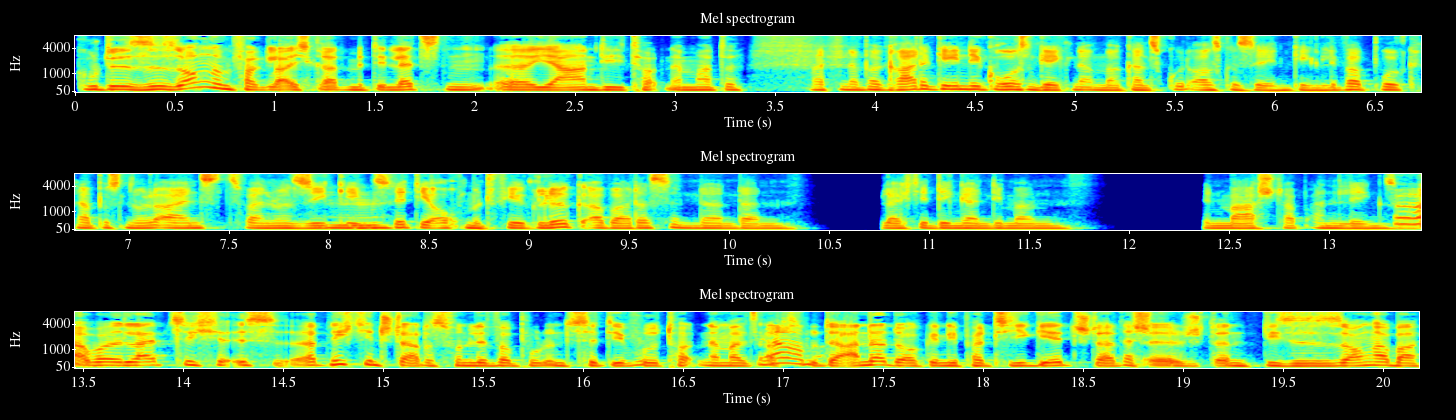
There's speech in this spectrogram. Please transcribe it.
gute Saison im Vergleich gerade mit den letzten äh, Jahren, die Tottenham hatte. Hatten aber gerade gegen die großen Gegner immer ganz gut ausgesehen. Gegen Liverpool knappes 0-1, 2-0 Sieg mhm. gegen City, auch mit viel Glück, aber das sind dann, dann vielleicht die Dinge, an die man den Maßstab anlegen soll. Ja, aber Leipzig ist, hat nicht den Status von Liverpool und City, wo Tottenham als ja, absoluter Underdog in die Partie geht, statt äh, stand diese Saison. Aber,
